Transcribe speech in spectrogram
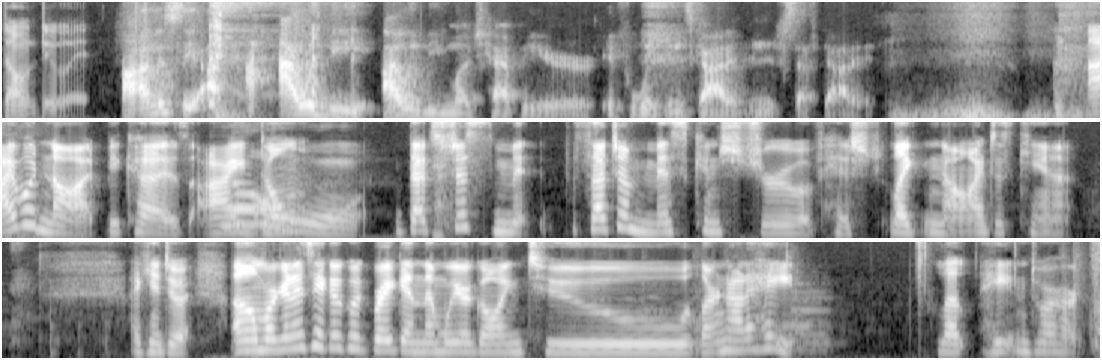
don't do it. Honestly, I, I, I would be I would be much happier if Wiggins got it than if Steph got it. I would not because I don't. That's just mi- such a misconstrue of history. Like, no, I just can't. I can't do it. Um, we're gonna take a quick break and then we are going to learn how to hate. Let hate into our hearts.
